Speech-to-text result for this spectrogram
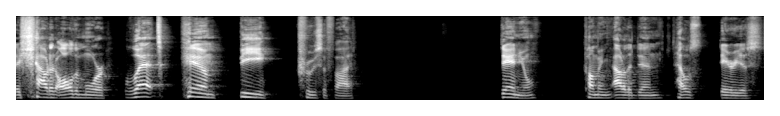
they shouted all the more, Let him be crucified. Daniel, coming out of the den, tells Darius,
